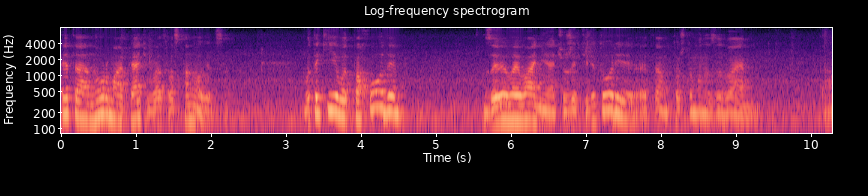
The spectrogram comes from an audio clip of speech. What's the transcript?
эта норма опять восстановится. Вот такие вот походы, завоевание чужих территорий, это то, что мы называем там,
